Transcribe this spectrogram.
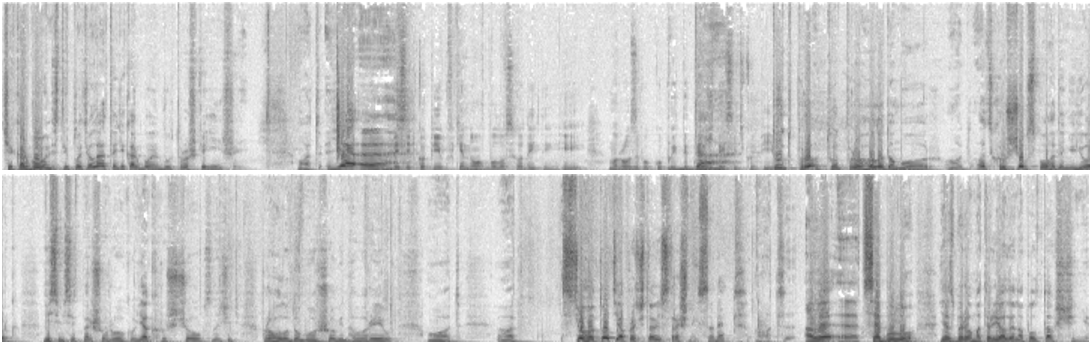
чи карбованість платили, а тоді карбованість був трошки інший. От, я, е, 10 копійок в кіно було сходити і морозиво купити Да. теж 10 копійок. Тут про, тут про Голодомор, от, от Хрущов спогади Нью-Йорк 81-го року, як Хрущов, значить, про Голодомор, що він говорив. От, от. З цього тут я прочитаю страшний сонет. От. Але е, це було. Я збирав матеріали на Полтавщині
